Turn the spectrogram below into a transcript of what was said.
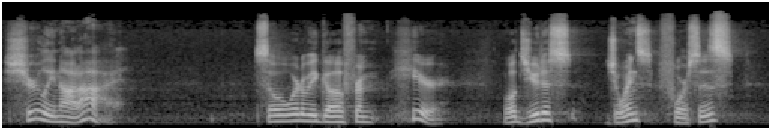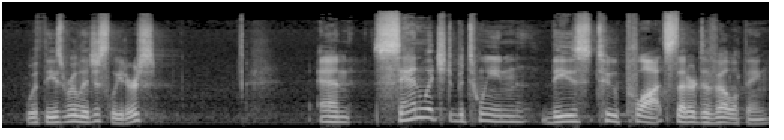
Surely not I. So, where do we go from here? Well, Judas joins forces with these religious leaders And sandwiched between these two plots that are developing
